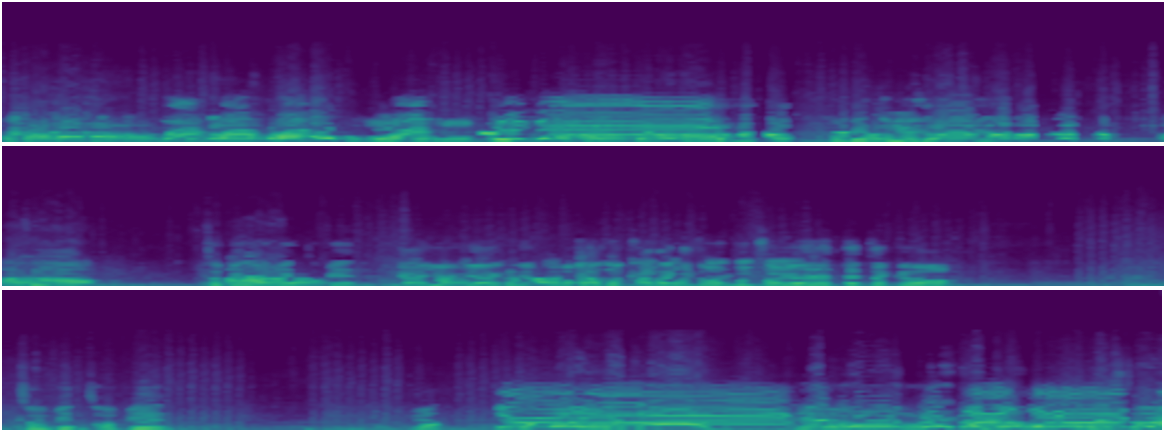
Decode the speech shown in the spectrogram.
哇哇哇！哦哦哦左边左边左边，哦，左边左边左边看原原原，我想说卡萨基怎么不走，原来在等这个哦。左边 左边，然后很笨上哦，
